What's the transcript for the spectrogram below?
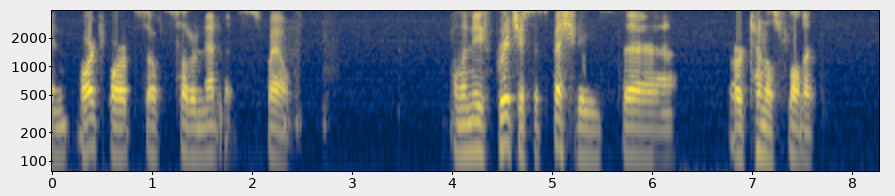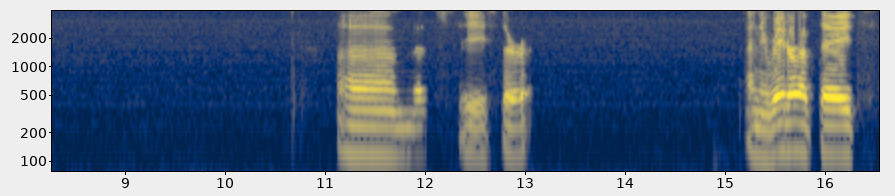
in large parts of the southern Netherlands as well. Underneath bridges, especially, is, uh, are tunnels flooded. Um, let's see, is there any radar update?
